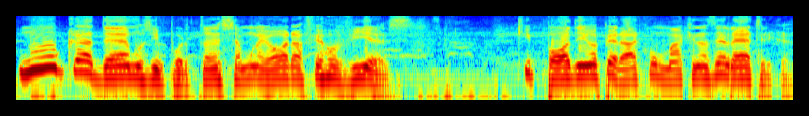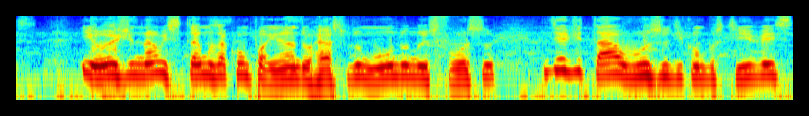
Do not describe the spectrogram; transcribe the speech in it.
Nunca demos importância maior a ferrovias, que podem operar com máquinas elétricas, e hoje não estamos acompanhando o resto do mundo no esforço de evitar o uso de combustíveis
